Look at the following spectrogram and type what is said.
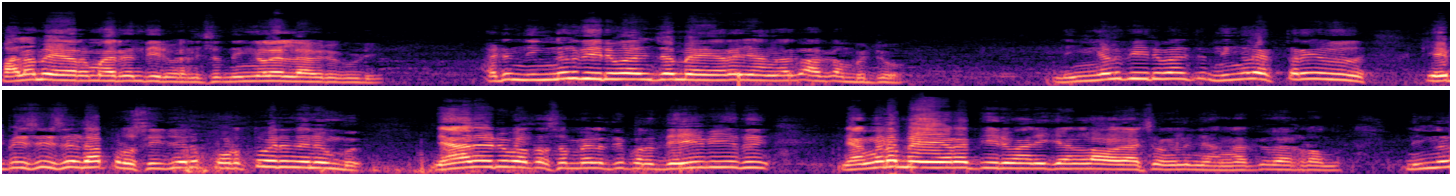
പല മേയർമാരും തീരുമാനിച്ചു നിങ്ങളെല്ലാവരും കൂടി. അത് നിങ്ങൾ തീരുമാനിച്ച മേയറെ ഞങ്ങൾക്ക് ആക്കാൻ പറ്റുമോ? നിങ്ങൾ തീരുമാനിച്ച നിങ്ങൾ എത്രയോ കെ പി സി സിയുടെ പ്രൊസീജിയർ പുറത്തു വരുന്നതിന് മുമ്പ് ഞാനൊരു പത്രസമ്മേളനത്തിൽ പറഞ്ഞു ദയവ് ചെയ്ത് ഞങ്ങളുടെ മേയറെ തീരുമാനിക്കാനുള്ള അവകാശമെങ്കിലും ഞങ്ങൾക്ക് തരണമെന്ന് നിങ്ങൾ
